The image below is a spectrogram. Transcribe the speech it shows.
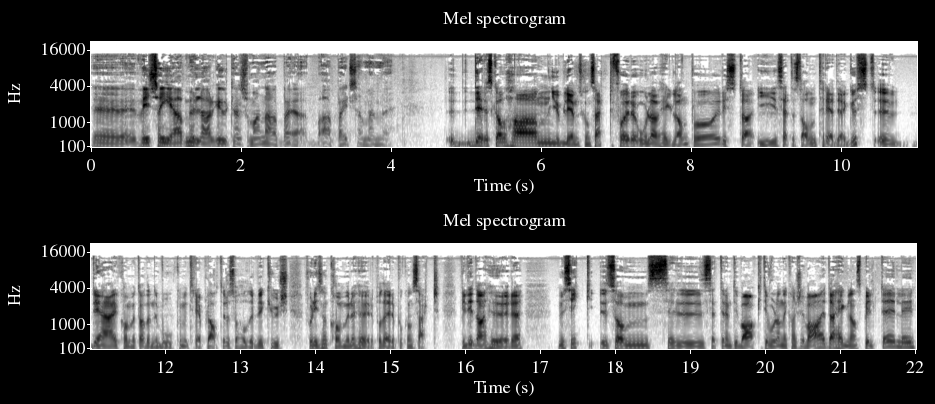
eh, ved siden av Møllarguten som han arbeidet sammen med. Dere skal ha jubileumskonsert for Olav Heggeland på Rysta i Setesdalen 3.8. Det er kommet av denne boken med tre plater, og så holder dere kurs for de som kommer og hører på dere på konsert. Vil de da høre musikk som setter dem tilbake til hvordan det kanskje var da Heggeland spilte, eller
